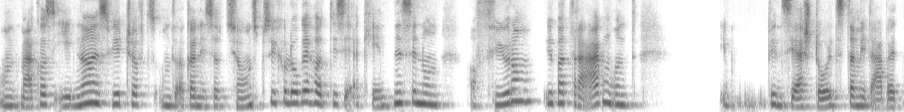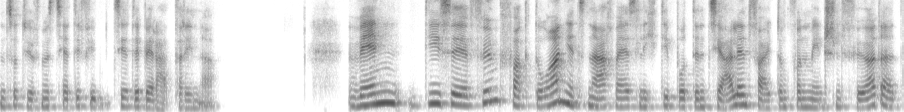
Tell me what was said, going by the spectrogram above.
Und Markus Ebner als Wirtschafts- und Organisationspsychologe hat diese Erkenntnisse nun auf Führung übertragen und ich bin sehr stolz, damit arbeiten zu dürfen als zertifizierte Beraterin. Wenn diese fünf Faktoren jetzt nachweislich die Potenzialentfaltung von Menschen fördert,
